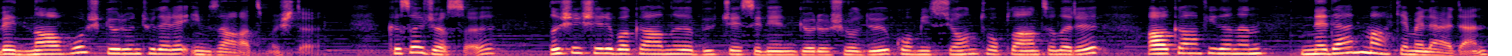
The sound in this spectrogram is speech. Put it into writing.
ve nahoş görüntülere imza atmıştı. Kısacası Dışişleri Bakanlığı bütçesinin görüşüldüğü komisyon toplantıları Hakan Fidan'ın neden mahkemelerden,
